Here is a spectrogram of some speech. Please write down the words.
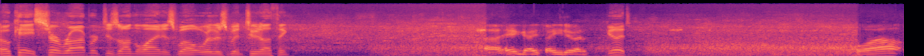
Okay, Sir Robert is on the line as well. Oilers win 2 0. Uh, hey guys, how you doing? Good. Well,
